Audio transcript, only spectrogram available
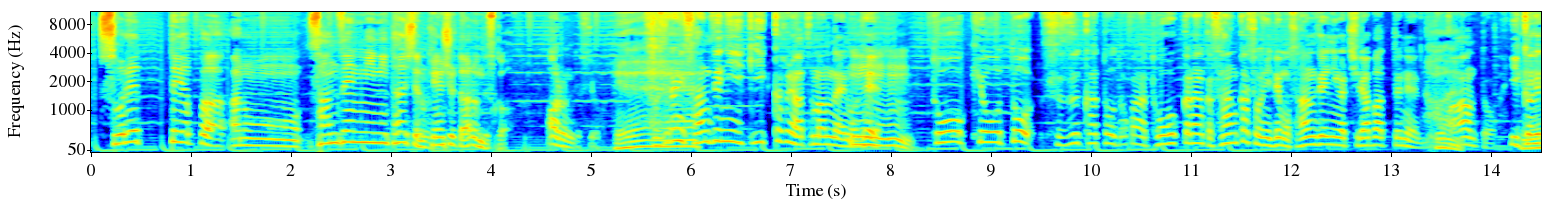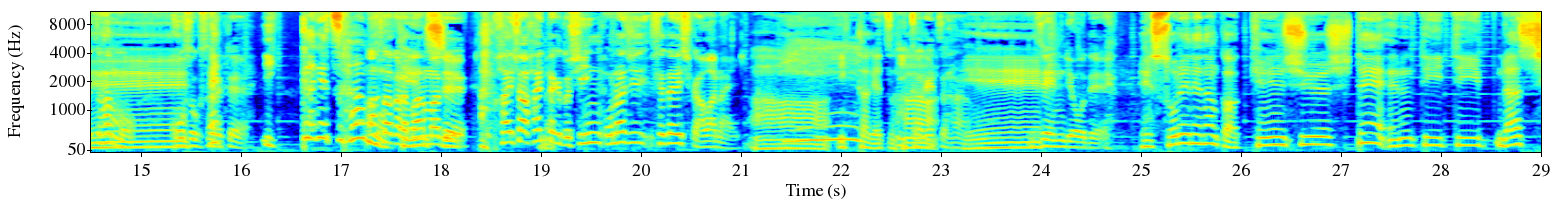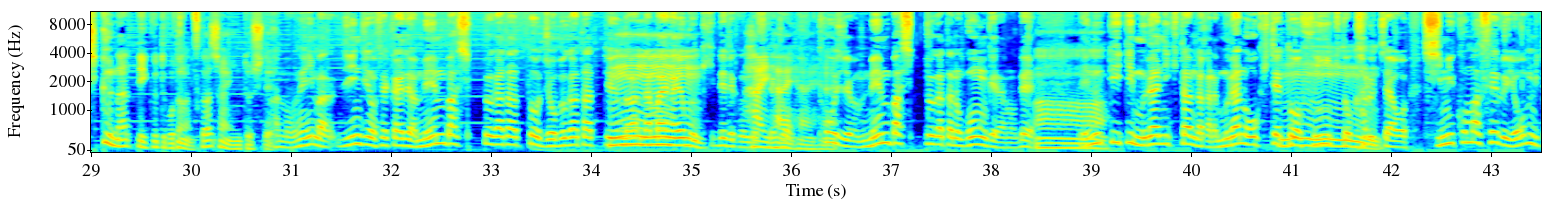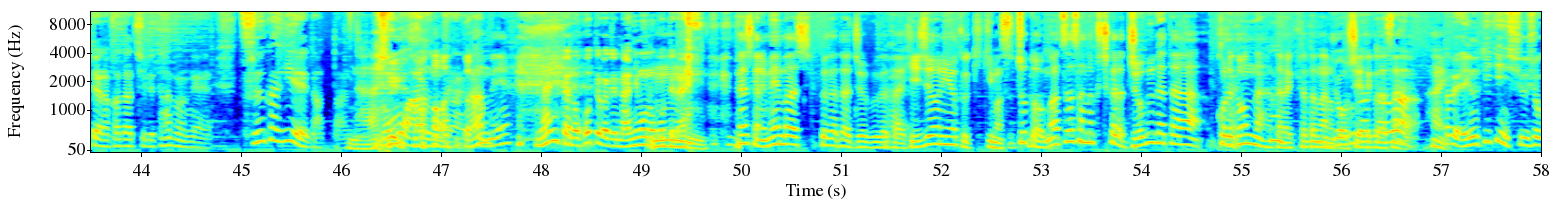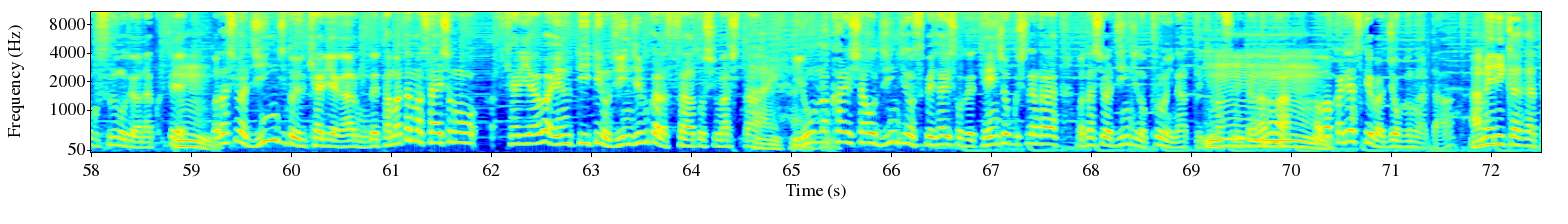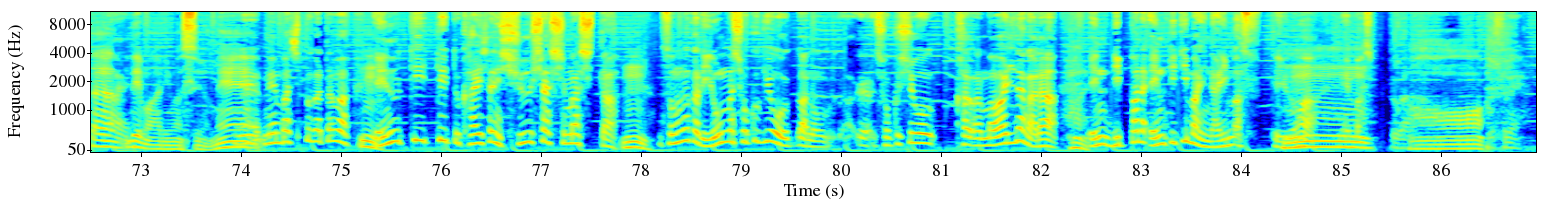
それってやっぱ、あのー、3000人に対しての研修ってあるんですか、うん。あるんですよ。さすがに3000人一箇所に集まらないので、うんうん、東京と鈴鹿とどか東北かなんか3箇所にでも3000人が散らばってねドカーンと1か月半も拘束されて。1か月半も朝から晩まで会社入ったけど 新同じ世代しか会わない。ああ1か月半。1か月半。全寮でえそれでなんか研修して NTT らしくなっていくってことなんですか？社員として。あの、ね、今人事の世界ではメンバーシップ型とジョブ型っていう名前がよく出てくるんですけど当時はメンバーシップ型の権下なので NTT 村に来たんだから村の掟と雰囲気とカルチャーを染み込ませるよみたいな形で多分ね通過儀礼だったのもあるんじゃない。ね、何か残ってるかで何も残ってない、確かにメンバーシップ型ジョブ型、非常によく聞きます。ちょっと松田さんの口からジョブ型これどんな働き方なのか教えてください、はい、例えば NTT に就職するのではなくて、うん、私は人事というキャリアがあるのでたまたま最初のキャリアは NTT の人事部からスタートしました、はいはい、い。ろんな会社を人事のスペシャリストで転職しながら私は人事のプロになってきますみたいなのが、まあ、分かりやすく言えばジョブ型。アメリカ型でもありますよね、はい、メンバーシップ型は、うん、NTT という会社に就社しました、うん、その中でいろんな職業あの職種をか回りながら、はい、立派な NTT マンになりますっていうのがメンバーシップ型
